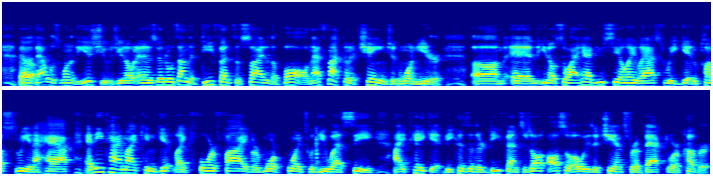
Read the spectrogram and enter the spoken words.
Uh, oh. That was one of the issues, you know, and it, was, and it was, on the defensive side of the ball, and that's not going to change in one year. Um, and you know, so I had UCLA last week getting plus three and a half. Anytime I can get like four, five, or more points with USC, I take it because of their defense. There's also always a chance for a backdoor cover.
